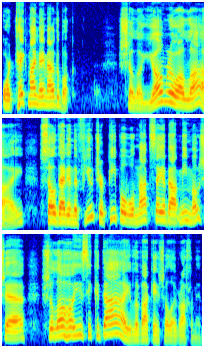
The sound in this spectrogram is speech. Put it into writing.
or take my name out of the book. Shalayomru alai, so that in the future people will not say about me, Moshe, Shaloho Yisi Kadai, Levake Shalav Rachamim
